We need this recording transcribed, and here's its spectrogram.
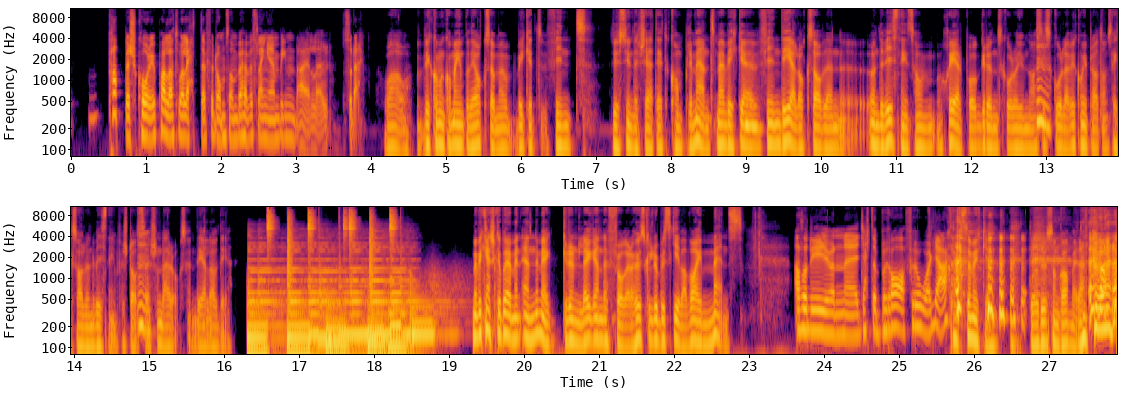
papperskorg på alla toaletter för de som behöver slänga en binda eller sådär. Wow. Vi kommer komma in på det också, men vilket fint det är synd att det är ett komplement, men vilken Mm. fin del också av den undervisning som sker på grundskola och gymnasieskola. Vi kommer ju prata om sexualundervisning förstås, Mm. eftersom det här är också en del av det. Men vi kanske ska börja med en ännu mer grundläggande fråga. Hur skulle du beskriva, vad är mens? Alltså det är ju en eh, jättebra fråga. Tack så mycket. Det var du som gav mig den.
